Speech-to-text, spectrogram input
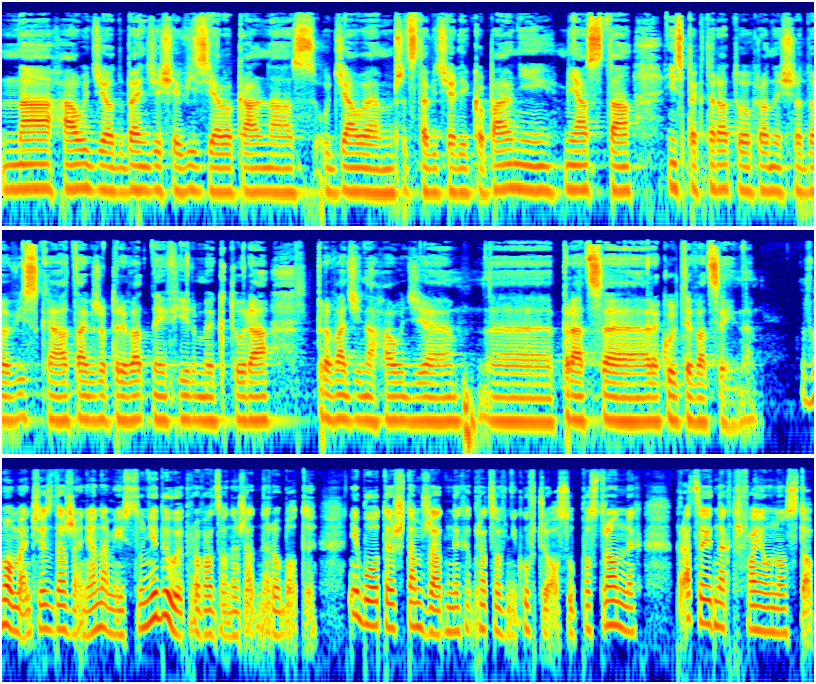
na hałdzie odbędzie się wizja lokalna z udziałem przedstawicieli kopalni, miasta, Inspektoratu Ochrony Środowiska, a także prywatnej firmy, która prowadzi na hałdzie e, prace rekultywacyjne. W momencie zdarzenia na miejscu nie były prowadzone żadne roboty. Nie było też tam żadnych pracowników czy osób postronnych. Prace jednak trwają non-stop.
